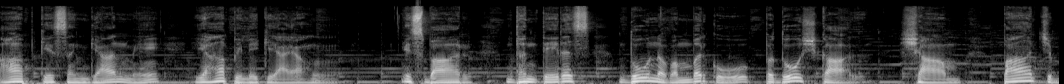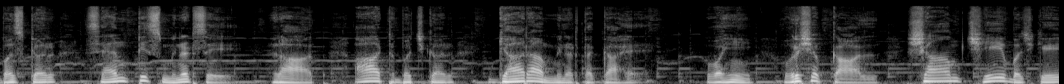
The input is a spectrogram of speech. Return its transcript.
आपके संज्ञान में यहाँ पे लेके आया हूँ। इस बार धनतेरस दो नवंबर को प्रदोष काल शाम पाँच बजकर सैतीस मिनट से रात आठ बजकर ग्यारह मिनट तक का है। वहीं वृषभ काल शाम छह बज के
